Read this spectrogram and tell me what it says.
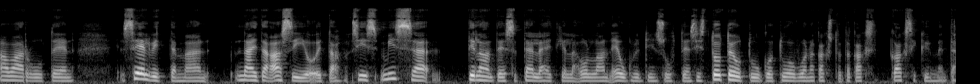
avaruuteen selvittämään näitä asioita. Siis missä tilanteessa tällä hetkellä ollaan Euclidin suhteen? Siis toteutuuko tuo vuonna 2020?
